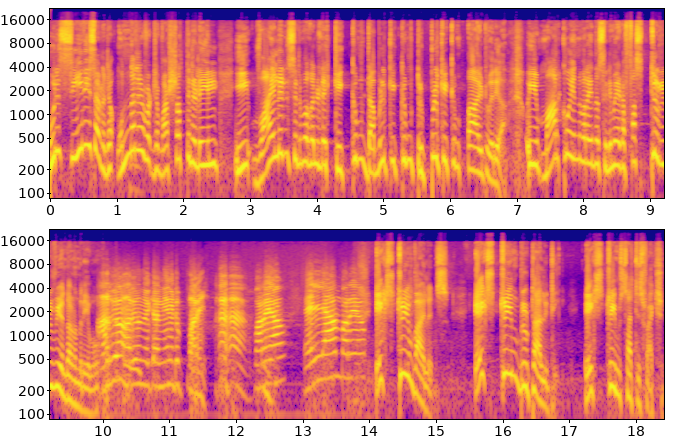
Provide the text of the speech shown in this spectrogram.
ഒരു സീരീസ് ആണ് ഒന്നര വർഷത്തിനിടയിൽ ഈ വയലൻസ് സിനിമകളുടെ കിക്കും ഡബിൾ കിക്കും ട്രിപ്പിൾ കിക്കും ആയിട്ട് വരിക. ഈ മാർക്കോ എന്ന് പറയുന്ന സിനിമയുടെ ഫസ്റ്റ് റിവ്യൂ എന്താണെന്ന് അറിയാമോ അറിയോ അറിയോ പറയാം. എല്ലാം പറയാം. Extreme violence extreme brutality extreme satisfaction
